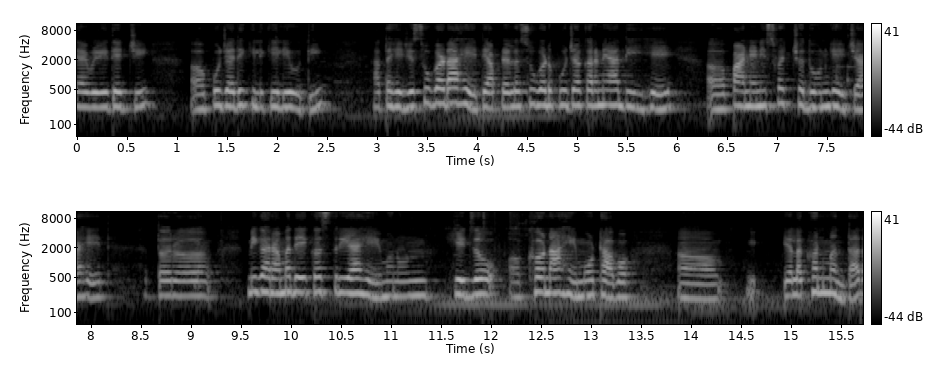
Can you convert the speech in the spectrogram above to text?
त्यावेळी त्याची पूजा देखील केली होती. आता हे जे सुगड आहे ते आपल्याला सुगड पूजा करण्याआधी हे पाण्याने स्वच्छ धुवून घ्यायचे आहेत. तर मी घरामध्ये एकच स्त्री आहे म्हणून हे जो खण आहे मोठा याला खण म्हणतात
